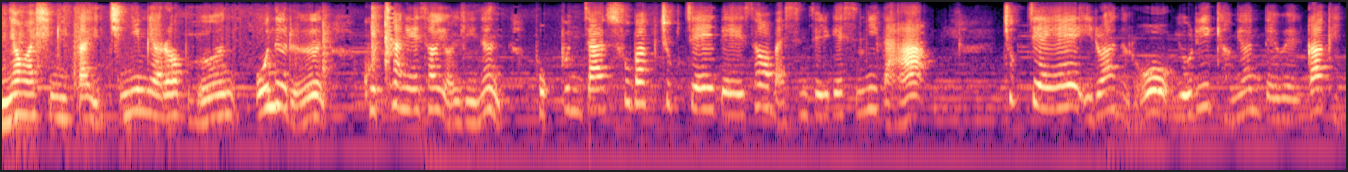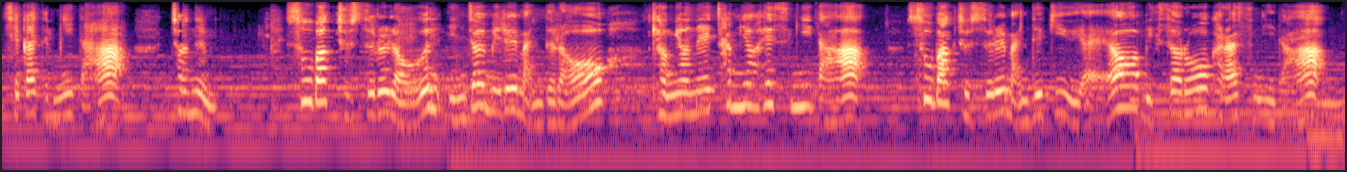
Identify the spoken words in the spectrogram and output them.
안녕하십니까 유치님 여러분 오늘은 고창에서 열리는 복분자 수박 축제에 대해서 말씀드리겠습니다. 축제의 일환으로 요리 경연대회가 개최가 됩니다. 저는 수박 주스를 넣은 인절미를 만들어 경연에 참여했습니다. 수박 주스를 만들기 위하여 믹서로 갈았습니다.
